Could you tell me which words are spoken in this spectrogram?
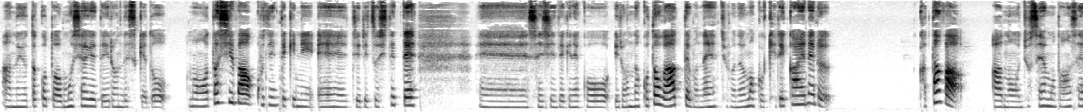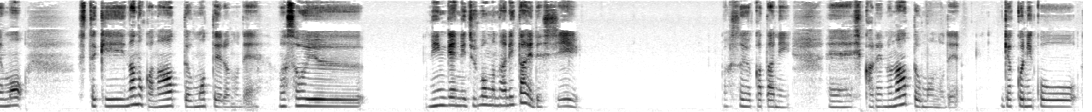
あの言ったことは申し上げているんですけど、まあ私は個人的に、えー、自立してて、えー、精神的にこういろんなことがあってもね、自分でうまく切り替えれる方が、あの女性も男性も素敵なのかなって思っているので、まあそういう人間に自分もなりたいですし、まそういう方に、えー、惹かれるなと思うので、逆にこう、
